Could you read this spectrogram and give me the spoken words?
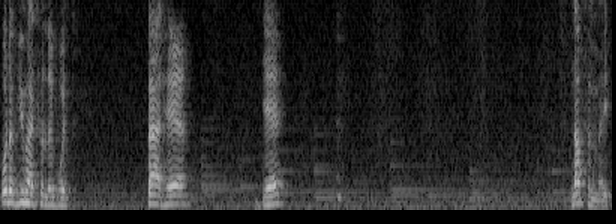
What have you had to live with? Bad hair. Yeah. Nothing, mate.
